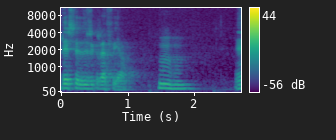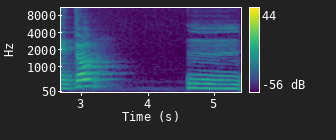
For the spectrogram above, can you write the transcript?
dese desgraciado mm. Mm-hmm. entón mm,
